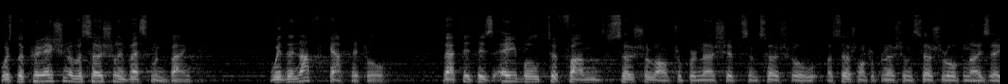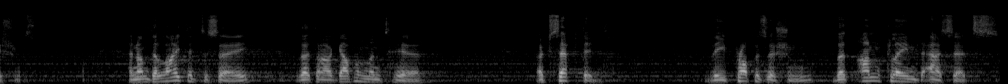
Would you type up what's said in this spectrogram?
was the creation of a social investment bank with enough capital that it is able to fund social entrepreneurships and social, uh, social entrepreneurship and social organizations. And I'm delighted to say that our government here accepted the proposition that unclaimed assets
